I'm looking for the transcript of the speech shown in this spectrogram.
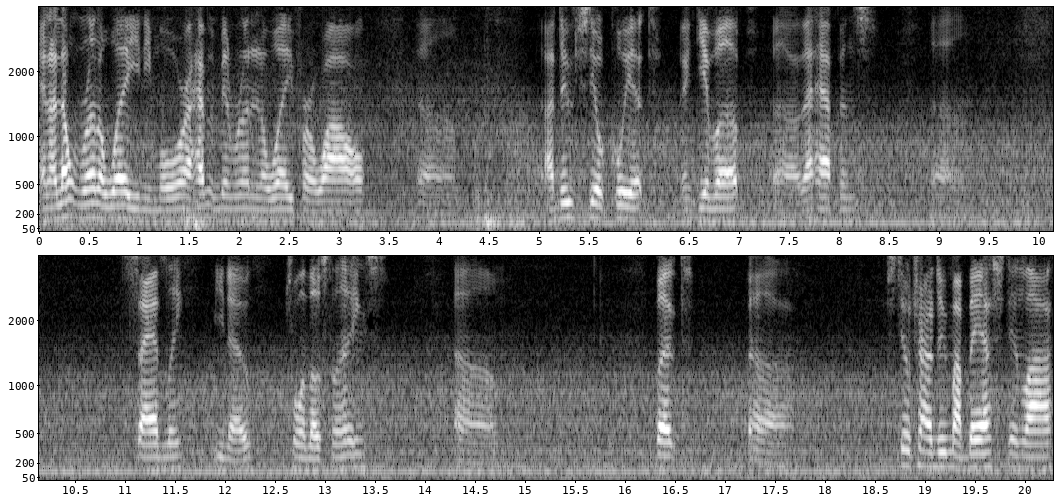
And I don't run away anymore. I haven't been running away for a while. I do still quit and give up. Uh, that happens. Uh, sadly, you know, it's one of those things. Um, but uh, still trying to do my best in life.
